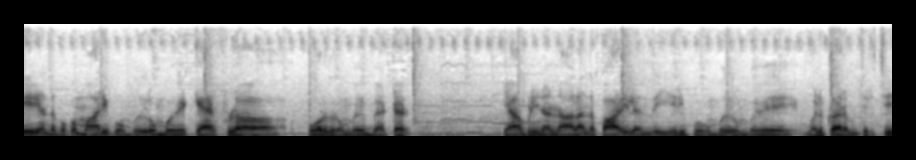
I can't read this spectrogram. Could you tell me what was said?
ஏறி அந்த பக்கம் மாறி போகும்போது ரொம்பவே கேர்ஃபுல்லாக போகிறது ரொம்பவே பெட்டர் ஏன் அப்படின்னா நான்லாம் அந்த பாறையிலேருந்து ஏறி போகும்போது ரொம்பவே வழுக்க ஆரம்பிச்சிருச்சு.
